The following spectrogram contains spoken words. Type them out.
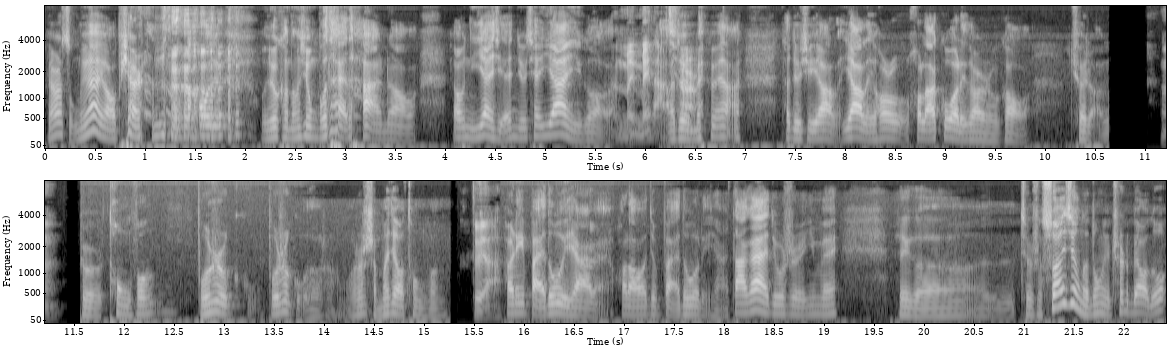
要是总院要骗人的话，我就 我觉得可能性不太大，你知道吗？要不你验血你就先验一个呗。没没拿啊？对，没没拿，他就去验了。验了以后，后来过了一段时候，告诉我确诊了。嗯，就是痛风，不是骨不是骨头疼。我说什么叫痛风？对呀。他说你百度一下呗。后来我就百度了一下，大概就是因为这个就是酸性的东西吃的比较多。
